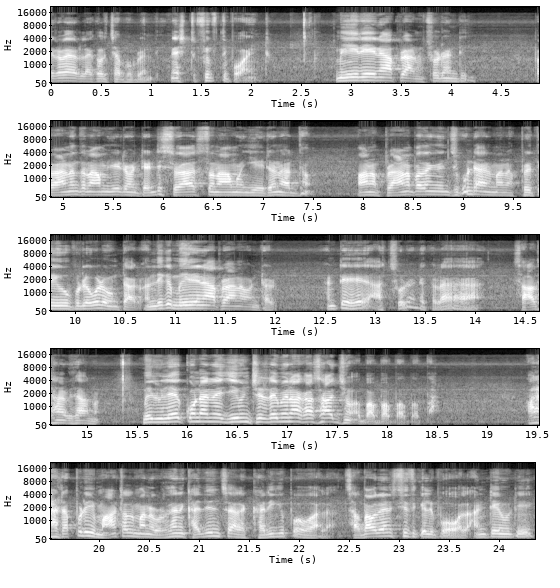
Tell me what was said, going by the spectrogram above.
ఇరవై ఆరు లెక్కలు చెప్పబడింది. Next fifth point. మీరే నా ప్రాణం. చూడండి. ప్రాణంతో నామం చేయడం అంటే అంటే శ్వాసతో నామం చేయడం అని అర్థం. మనం ప్రాణపదంగా ఎంచుకుంటే ఆయన మన ప్రతి ఊపిరిలో కూడా ఉంటారు. అందుకే మీరే నా ప్రాణం అంటాడు. అంటే అది చూడండి ఇక్కడ సాధారణ విధానం. మీరు లేకుండా నేను జీవించడమే నాకు అసాధ్యం. అబ్బాబ్బాబ్బాబ్బా అలాంటప్పుడు ఈ మాటలు మన హృదయాన్ని కదిలించాలి? కరిగిపోవాలి? చదవలేని స్థితికి వెళ్ళిపోవాలి? అంటే ఏమిటి?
